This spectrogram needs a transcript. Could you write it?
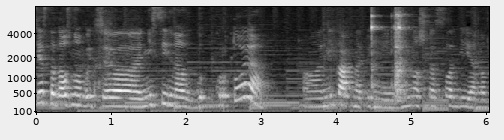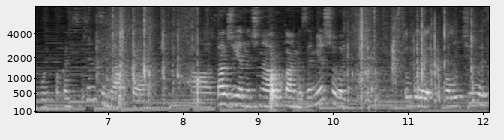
Тесто должно быть э, не сильно крутое, э, не как на пельмени, немножко слабее оно будет по консистенции, мягкое. А, также я начинаю руками замешивать, чтобы получилось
